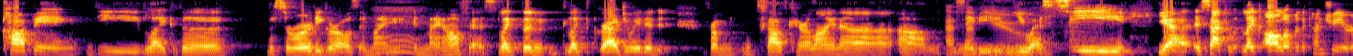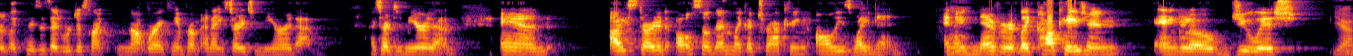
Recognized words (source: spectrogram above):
copying the like the the sorority girls in my in mm. my office, like the like graduated from South Carolina, um, maybe USC, yeah, exactly, like all over the country or like places that were just like not where I came from, and I started to mirror them. I started to mirror them, and I started also then like attracting all these white men, and I never like Caucasian, Anglo, Jewish, Yeah.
